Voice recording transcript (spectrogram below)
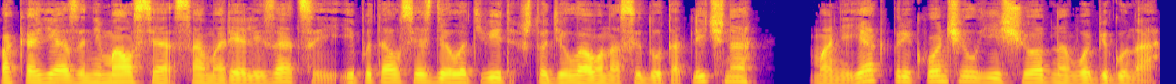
Пока я занимался самореализацией и пытался сделать вид, что дела у нас идут отлично, маньяк прикончил еще одного бегуна.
